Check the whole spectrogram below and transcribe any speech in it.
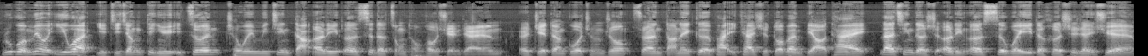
如果没有意外，也即将定于一尊，成为民进党二零二四的总统候选人。而这段过程中，虽然党内各派一开始多半表态赖清德是二零二四唯一的合适人选，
